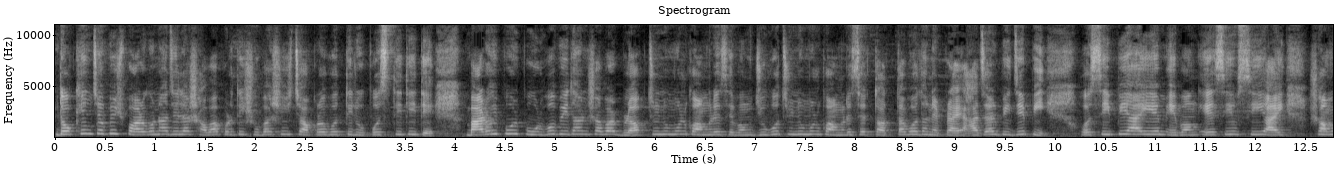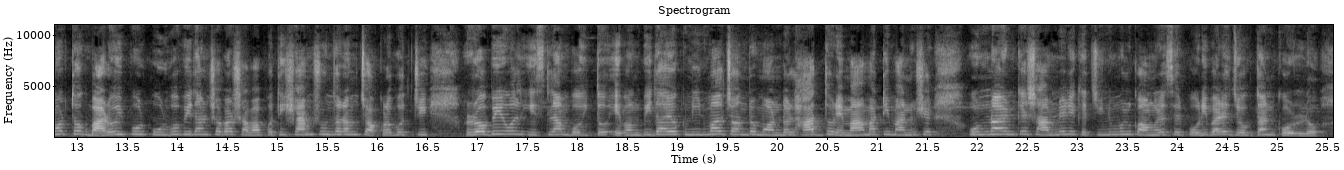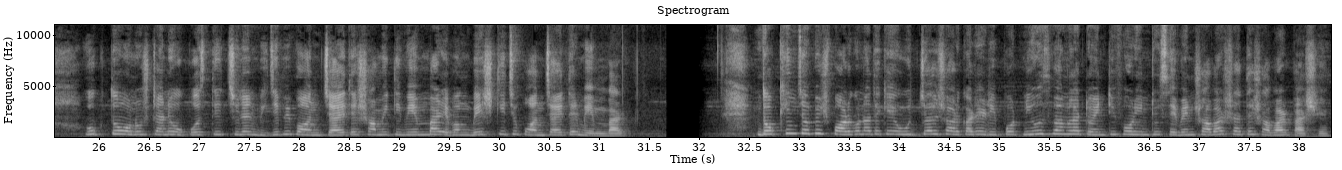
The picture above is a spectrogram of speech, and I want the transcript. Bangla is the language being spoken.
দক্ষিণ চব্বিশ পরগনা জেলা সভাপতি সুভাষিস চক্রবর্তীর উপস্থিতিতে বারুইপুর পূর্ব বিধানসভার ব্লক তৃণমূল কংগ্রেস এবং যুব তৃণমূল কংগ্রেসের তত্ত্বাবধানে প্রায় হাজার বিজেপি ও সিপিআইএম এবং এসইউসিআই সমর্থক বারুইপুর পূর্ব বিধানসভার সভাপতি শ্যামসুন্দরম চক্রবর্তী, রবিউল ইসলাম বৈদ্য এবং বিধায়ক নির্মল চন্দ্র মণ্ডল হাত ধরে মা মাটি মানুষের উন্নয়নকে সামনে রেখে তৃণমূল কংগ্রেসের পরিবারে যোগদান করল। উক্ত অনুষ্ঠানে উপস্থিত ছিলেন বিজেপি পঞ্চায়েতের সমিতি মেম্বার এবং বেশ কিছু পঞ্চায়েতের মেম্বার। দক্ষিণ চব্বিশ পরগনা থেকে উজ্জ্বল সরকারের report, news Bangla twenty four into seven, সবার সাথে সবার পাশে।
